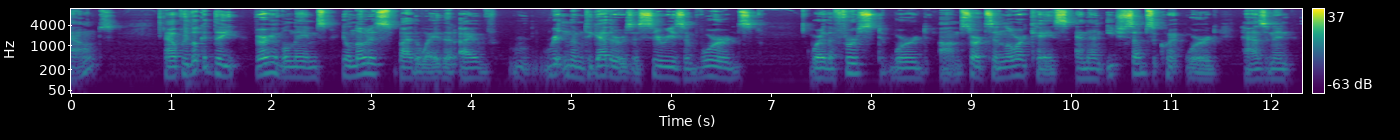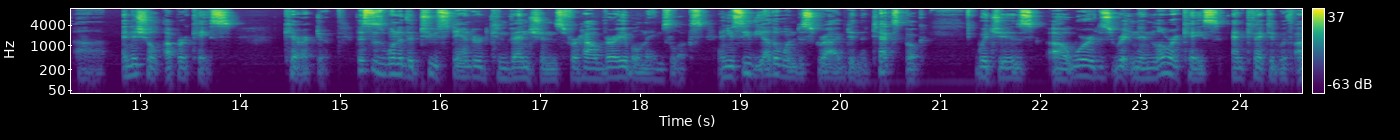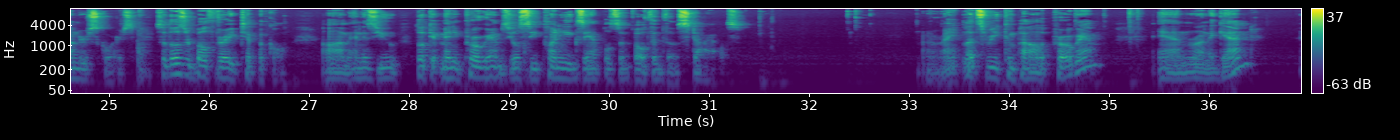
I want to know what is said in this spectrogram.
ounce. Now if we look at the variable names, you'll notice, by the way, that I've written them together as a series of words where the first word um, starts in lowercase and then each subsequent word has an uh, initial uppercase character. This is one of the two standard conventions for how variable names looks, and you see the other one described in the textbook which is uh, words written in lowercase and connected with underscores. So those are both very typical. Um, and as you look at many programs, you'll see plenty examples of both of those styles. All right, let's recompile the program and run again.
